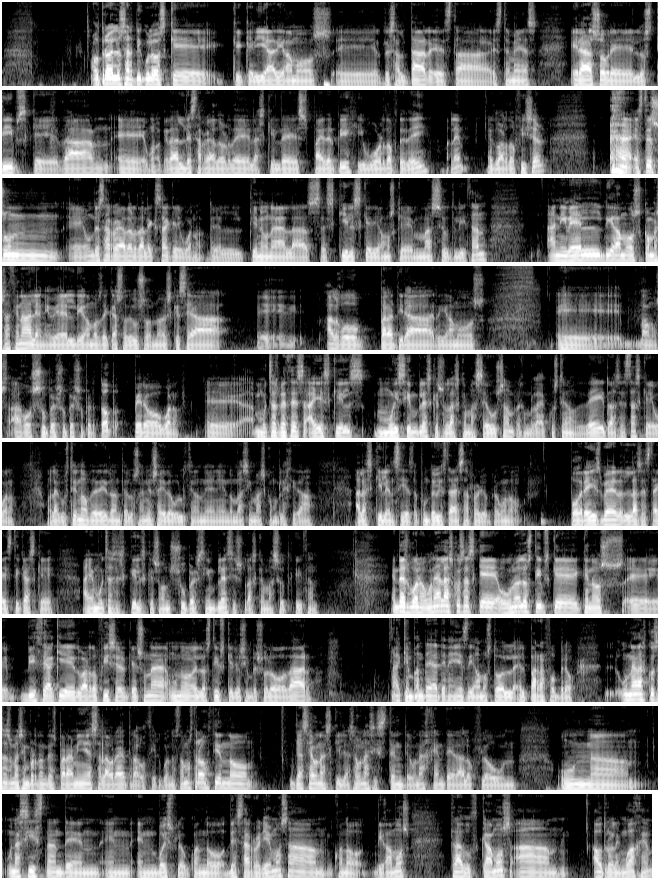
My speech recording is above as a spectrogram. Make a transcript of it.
Otro de los artículos que, quería, digamos, eh, resaltar esta, este mes era sobre los tips que dan eh, bueno que da el desarrollador de la skill de Spider Pig y Word of the Day vale Eduardo Fisher este es un, eh, un desarrollador de Alexa que bueno tiene una de las skills que digamos que más se utilizan a nivel digamos conversacional y a nivel digamos de caso de uso no es que sea eh, algo para tirar digamos eh, vamos, algo súper, súper, súper top, pero bueno, eh, muchas veces hay skills muy simples que son las que más se usan, por ejemplo la Question of the Day y todas estas que, bueno, o la Question of the Day durante los años ha ido evolucionando y añadiendo más y más complejidad a la skill en sí desde el punto de vista de desarrollo, pero bueno, podréis ver las estadísticas que hay muchas skills que son súper simples y son las que más se utilizan. Entonces, bueno, una de las cosas que, o uno de los tips que, nos eh, dice aquí Eduardo Fischer, que es una, uno de los tips que yo siempre suelo dar, aquí en pantalla tenéis, digamos, todo el, párrafo, pero una de las cosas más importantes para mí es a la hora de traducir. Cuando estamos traduciendo, ya sea una skill, ya sea un asistente, un agente de Dialogflow, un, un, assistant en, en, en VoiceFlow, cuando desarrollemos a, cuando digamos traduzcamos a, a otro lenguaje,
